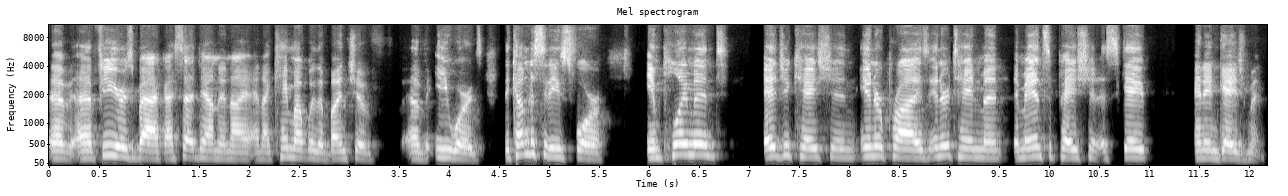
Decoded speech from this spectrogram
A, a few years back i sat down and i and i came up with a bunch of of e words they come to cities for employment education, enterprise, entertainment, emancipation, escape, and engagement.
